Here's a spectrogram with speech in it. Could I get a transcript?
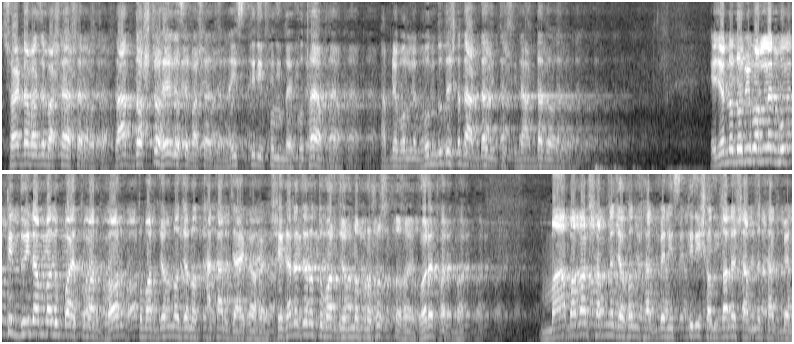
ছয়টা বাজে বাসায় আসার কথা। রাত দশটা হয়ে গেছে, বাসায় যান। স্ত্রী ফোন দেয়, কোথায় আপনি? আপনি বললেন, বন্ধুদের সাথে আড্ডা দিতেছি, না, আড্ডা দেওয়া যাবে না। এই জন্য নবী বললেন, মুক্তির দুই নাম্বার উপায় তোমার ঘর, তোমার জন্য যেন থাকার জায়গা হয়। সেখানে যেন তোমার জন্য প্রশস্ত হয়, ঘরে থাকবা। মা বাবার সামনে যখন থাকবেন, স্ত্রী সন্তানের সামনে থাকবেন,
